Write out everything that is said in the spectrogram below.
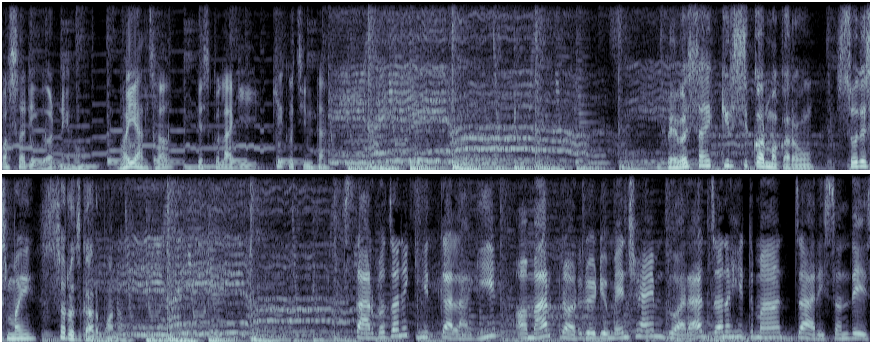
कसरी गर्ने हो? भइहाल्छ त्यसको लागि के को चिन्ता? व्यावसायिक कृषि कर्म गरौँ स्वदेशमै स्वरोजगार बनाऊ। सार्वजनिक हितका लागि अमार्क र रेडियो मेन्साइमद्वारा जनहितमा जारी सन्देश।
